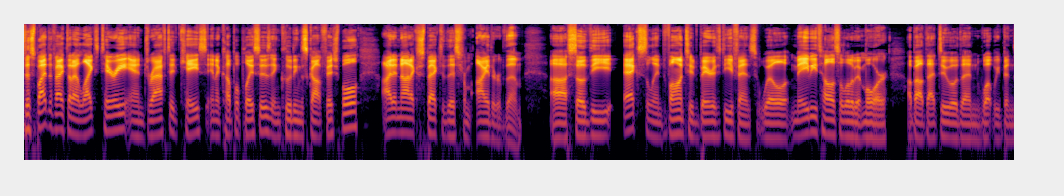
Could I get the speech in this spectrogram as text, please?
despite the fact that I liked Terry and drafted Case in a couple places, including the Scott Fish Bowl, I did not expect this from either of them. Uh, so the excellent, vaunted Bears defense will maybe tell us a little bit more about that duo than what we've been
